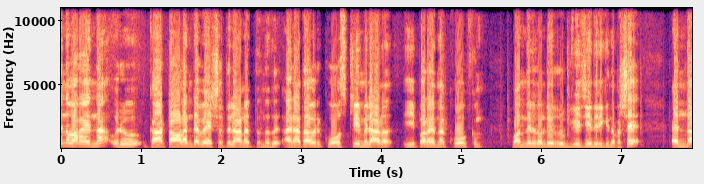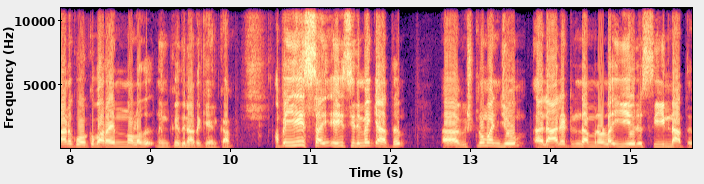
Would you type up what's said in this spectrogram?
എന്ന് പറയുന്ന ഒരു കാട്ടാളന്റെ വേഷത്തിലാണ് എത്തുന്നത്. അതിനകത്ത് ആ ഒരു കോസ്റ്റ്യൂമിലാണ് ഈ പറയുന്ന കോക്കും വന്നിരുന്നുകൊണ്ട് റിവ്യൂ ചെയ്തിരിക്കുന്നത് പക്ഷേ എന്താണ് കോക്ക് പറയുന്നുള്ളത് നിങ്ങൾക്ക് ഇതിനകത്ത് കേൾക്കാം. അപ്പോൾ ഈ ഈ സിനിമയ്ക്കകത്ത് വിഷ്ണു മഞ്ജുവും ലാലേട്ടനും തമ്മിലുള്ള ഈ ഒരു സീനിനകത്ത്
